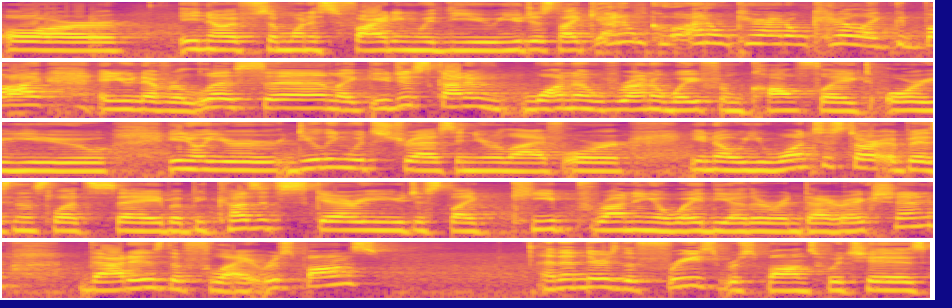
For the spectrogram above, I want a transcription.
or you know, if someone is fighting with you, you just like, I don't go, I don't care, I don't care, like goodbye, and you never listen. Like you just kind of want to run away from conflict, or you, you know, you're dealing with stress in your life, or you know, you want to start a business, let's say, but because it's scary, you just like keep running away the other direction. That is the flight response and then there's the freeze response, which is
